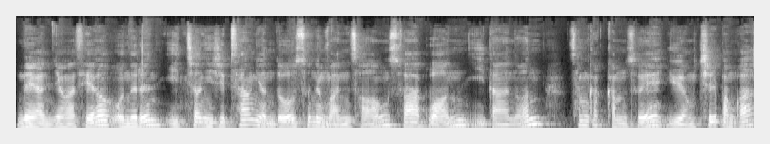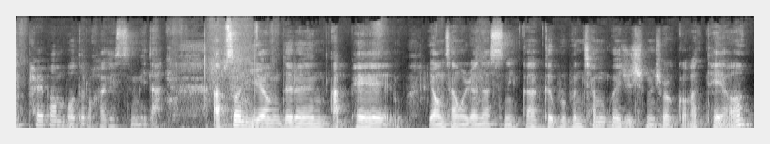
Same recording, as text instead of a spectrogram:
네, 안녕하세요. 오늘은 2024학년도 수능 완성 수학 1 2단원 삼각함수의 유형 7번과 8번 보도록 하겠습니다. 앞선 유형들은 앞에 영상 올려놨으니까 그 부분 참고해 주시면 좋을 것 같아요.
